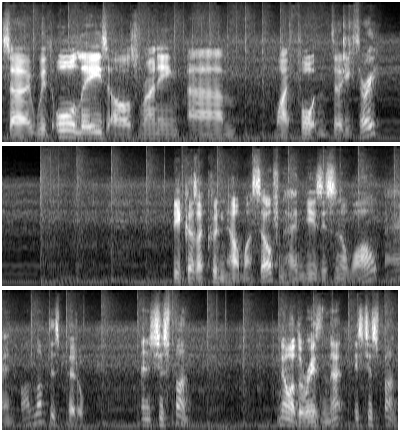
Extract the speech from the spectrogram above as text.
So with all these, I was running um, my Fortin 33 because I couldn't help myself and hadn't used this in a while and I love this pedal and it's just fun. No other reason than that, it's just fun.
